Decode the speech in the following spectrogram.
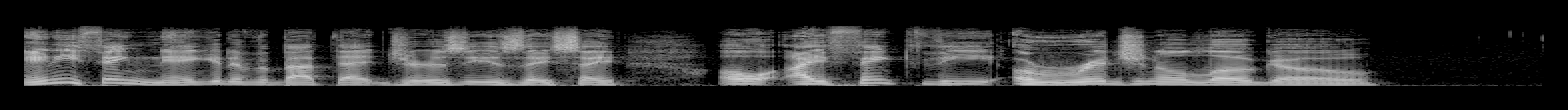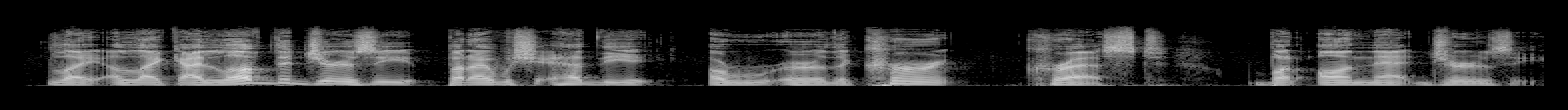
anything negative about that jersey is they say, "Oh, I think the original logo like like I love the jersey, but I wish it had the or or the current crest but on that jersey."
